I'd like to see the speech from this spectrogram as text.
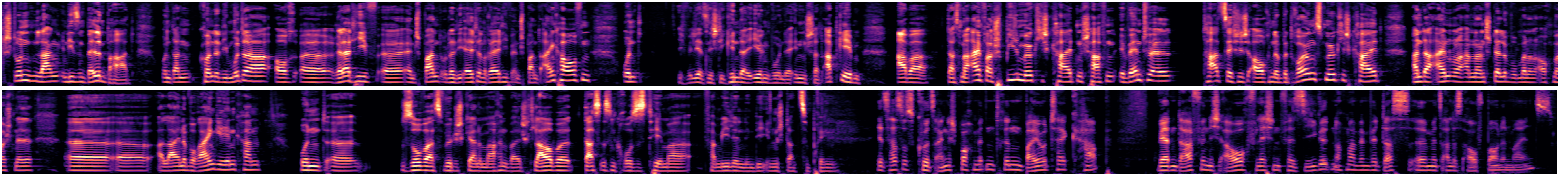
stundenlang in diesem Bällebad. Und dann konnte die Mutter auch äh, relativ äh, entspannt oder die Eltern relativ entspannt einkaufen. Und ich will jetzt nicht die Kinder irgendwo in der Innenstadt abgeben, aber dass wir einfach Spielmöglichkeiten schaffen, eventuell tatsächlich auch eine Betreuungsmöglichkeit an der einen oder anderen Stelle, wo man dann auch mal schnell äh, äh, alleine wo reingehen kann. Und äh, sowas würde ich gerne machen, weil ich glaube, das ist ein großes Thema, Familien in die Innenstadt zu bringen. Jetzt hast du es kurz angesprochen mittendrin, Biotech Hub. Werden dafür nicht auch Flächen versiegelt nochmal, wenn wir das äh, jetzt alles aufbauen in Mainz?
